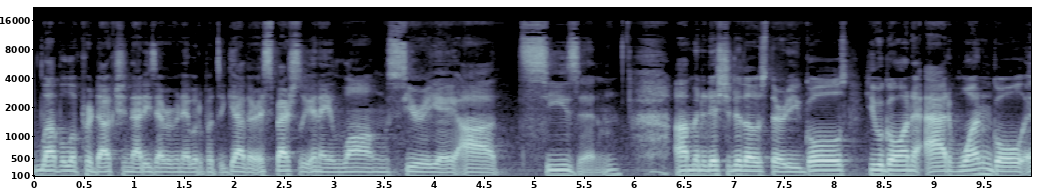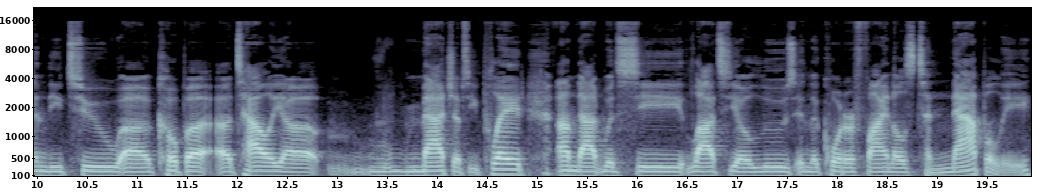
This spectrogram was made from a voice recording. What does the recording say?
level of production that he's ever been able to put together, especially in a long Serie A season. Um, in addition to those 30 goals, he would go on to add one goal in the two uh, Coppa Italia matchups he played. Um, that would see Lazio lose in the quarterfinals to Napoli.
